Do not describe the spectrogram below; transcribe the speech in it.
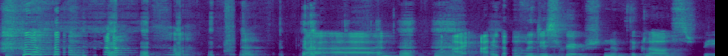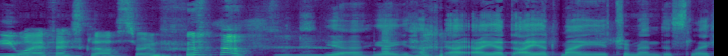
But, uh, I, I, love the description of the class, the EYFS classroom. yeah, yeah, you have. I, I, I admire you tremendously.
